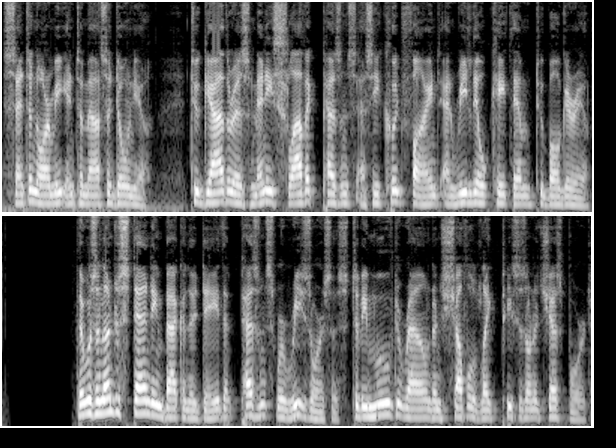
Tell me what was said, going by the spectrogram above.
sent an army into Macedonia to gather as many Slavic peasants as he could find and relocate them to Bulgaria. There was an understanding back in the day that peasants were resources to be moved around and shuffled like pieces on a chessboard.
